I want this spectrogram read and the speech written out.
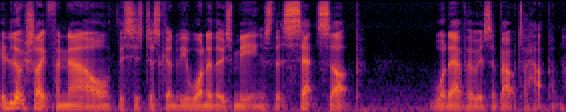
it looks like for now, this is just going to be one of those meetings that sets up whatever is about to happen.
